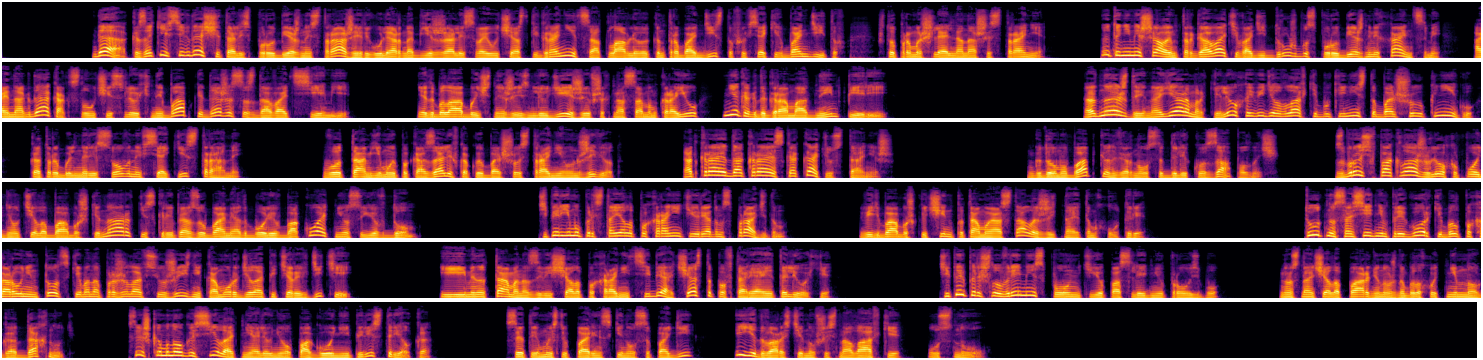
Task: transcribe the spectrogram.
Да, казаки всегда считались порубежной стражей и регулярно объезжали свои участки границы, отлавливая контрабандистов и всяких бандитов, что промышляли на нашей стороне, но это не мешало им торговать и водить дружбу с порубежными ханьцами, а иногда, как в случае с Лехиной бабкой, даже создавать семьи. Это была обычная жизнь людей, живших на самом краю некогда громадной империи. Однажды на ярмарке Леха видел в лавке букиниста большую книгу, в которой были нарисованы всякие страны. Вот там ему и показали, в какой большой стране он живет. От края до края скакать устанешь. К дому бабки он вернулся далеко за полночь. Сбросив поклажу, Леха поднял тело бабушки на руки, скрипя зубами от боли в боку, отнес ее в дом. Теперь ему предстояло похоронить ее рядом с прадедом. Ведь бабушка Чин потому и осталась жить на этом хуторе. Тут, на соседнем пригорке, был похоронен тот, с кем она прожила всю жизнь и кому родила пятерых детей. И именно там она завещала похоронить себя, часто повторяя это Лехе. Теперь пришло время исполнить ее последнюю просьбу. Но сначала парню нужно было хоть немного отдохнуть. Слишком много сил отняли у него погони и перестрелка. С этой мыслью парень скинул сапоги и, едва растянувшись на лавке, уснул.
